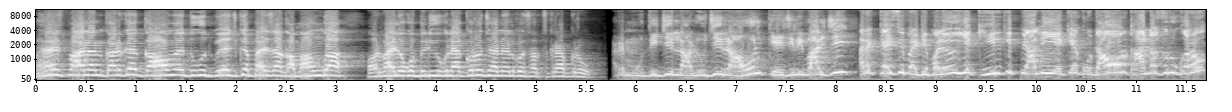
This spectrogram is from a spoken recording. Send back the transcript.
भैंस पालन करके गाँव में दूध बेच के पैसा कमाऊँगा। और भाई लोगों को वीडियो को लाइक करो चैनल को सब्सक्राइब करो। अरे मोदी जी लालू जी राहुल केजरीवाल जी अरे कैसे बैठे पड़े हो? ये खीर की प्याली एक एक उठाओ और खाना शुरू करो।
